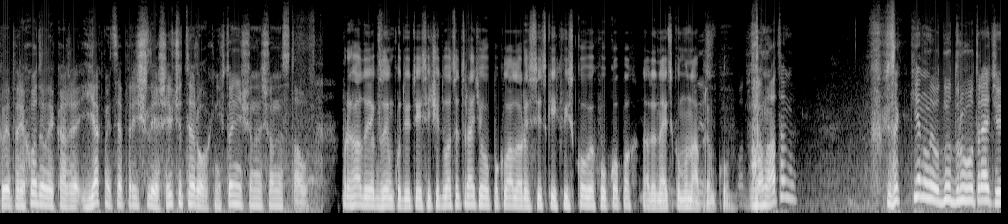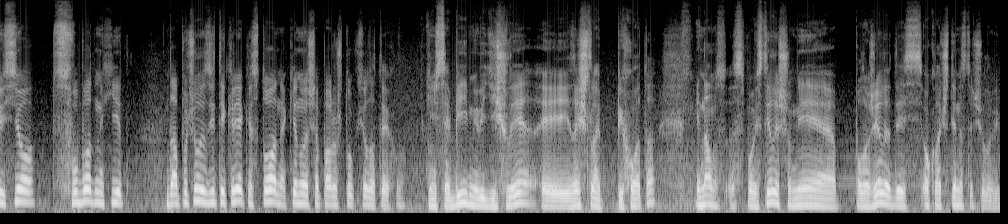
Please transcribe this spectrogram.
Коли переходили, каже, як ми це перейшли? Ще й в чотирьох, ніхто нічого нічого не став. Пригадує, як взимку 2023-го поклали російських військових в окопах на Донецькому напрямку. Гранатами? Закинули одну, другу, третю і все. Свободний хід. Да, почули звідти крики, стони, кинули ще пару штук, все затихло. Кінчився бій, ми відійшли, і зайшла піхота, і нам сповістили, що ми положили десь около 14 чоловік.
